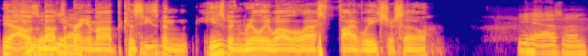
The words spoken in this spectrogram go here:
Yeah, I was about to bring him up because he's been he's been really well the last five weeks or so. He has been.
